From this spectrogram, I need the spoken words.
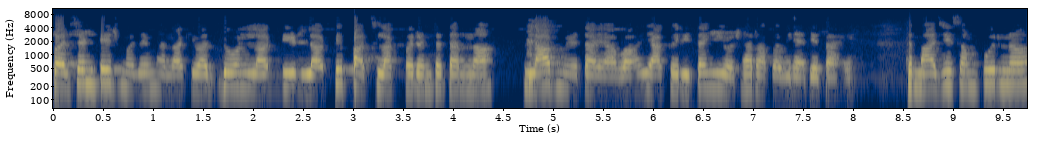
पर्सेंटेजमध्ये म्हणा किंवा दोन लाख दीड लाख ते पाच लाख पर्यंत त्यांना लाभ मिळता यावा याकरिता ही योजना राबविण्यात येत आहे. तर माझी संपूर्ण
